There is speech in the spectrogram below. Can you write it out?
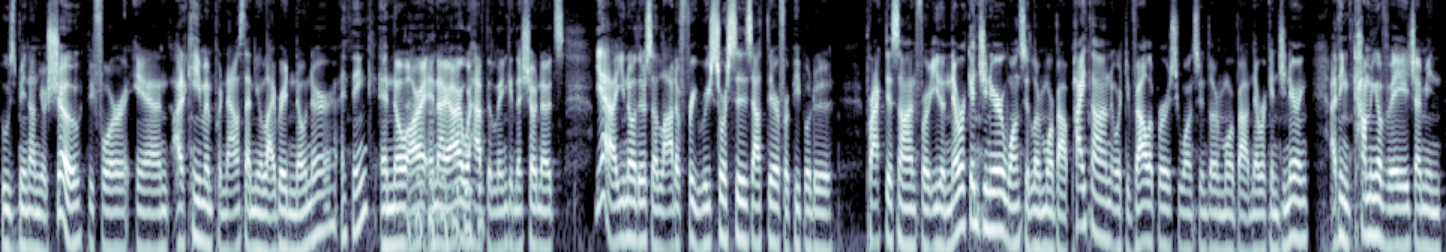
who's been on your show before, and I can't even pronounce that new library, Nornir, I think, and No R NIR. We'll have the link in the show notes. Yeah, you know, there's a lot of free resources out there for people to practice on for either network engineer wants to learn more about Python or developers who wants to learn more about network engineering. I think coming of age, I mean,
